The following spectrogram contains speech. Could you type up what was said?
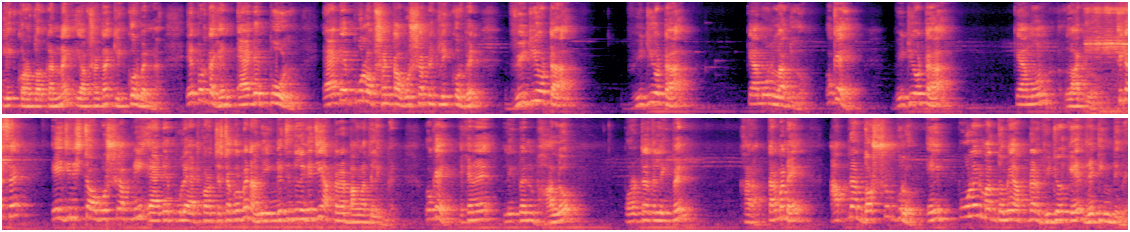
ক্লিক করার দরকার নাই, এই অপশানটা ক্লিক করবেন না। এরপর দেখেন add a poll add a poll অপশানটা অবশ্যই আপনি ক্লিক করবেন। ভিডিওটা ভিডিওটা কেমন লাগল ওকে ভিডিওটা কেমন লাগল? ঠিক আছে? এই জিনিসটা অবশ্যই আপনি অ্যাডে পুলে অ্যাড করার চেষ্টা করবেন। আমি ইংরেজিতে লিখেছি, আপনারা বাংলাতে লিখবেন। ওকে এখানে লিখবেন ভালো, পরেরটাতে লিখবেন খারাপ। তার মানে আপনার দর্শকগুলো এই পোলের মাধ্যমে আপনার ভিডিওকে রেটিং দিবে।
